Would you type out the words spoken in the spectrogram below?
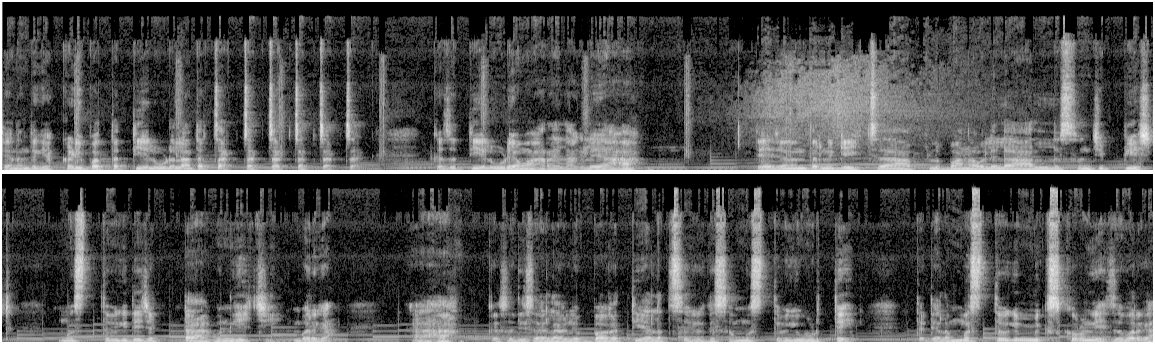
त्यानंतर घ्या कढीपत्ता तेल उडलं आता चाट चाट चाट चाट चाट चाट. कसं तेल उड्या मारायला लागले हा त्याच्यानंतर न घ्यायचं आपलं बनवलेलं आलं लसूणची पेस्ट. मस्तपैकी त्याच्यात टाकून घ्यायची बरं का? आहा कसं दिसायला लागले बघा तेलात सगळं कसं मस्तपैकी उडतंय. तर त्याला मस्तपैकी मिक्स करून घ्यायचं बरं का?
